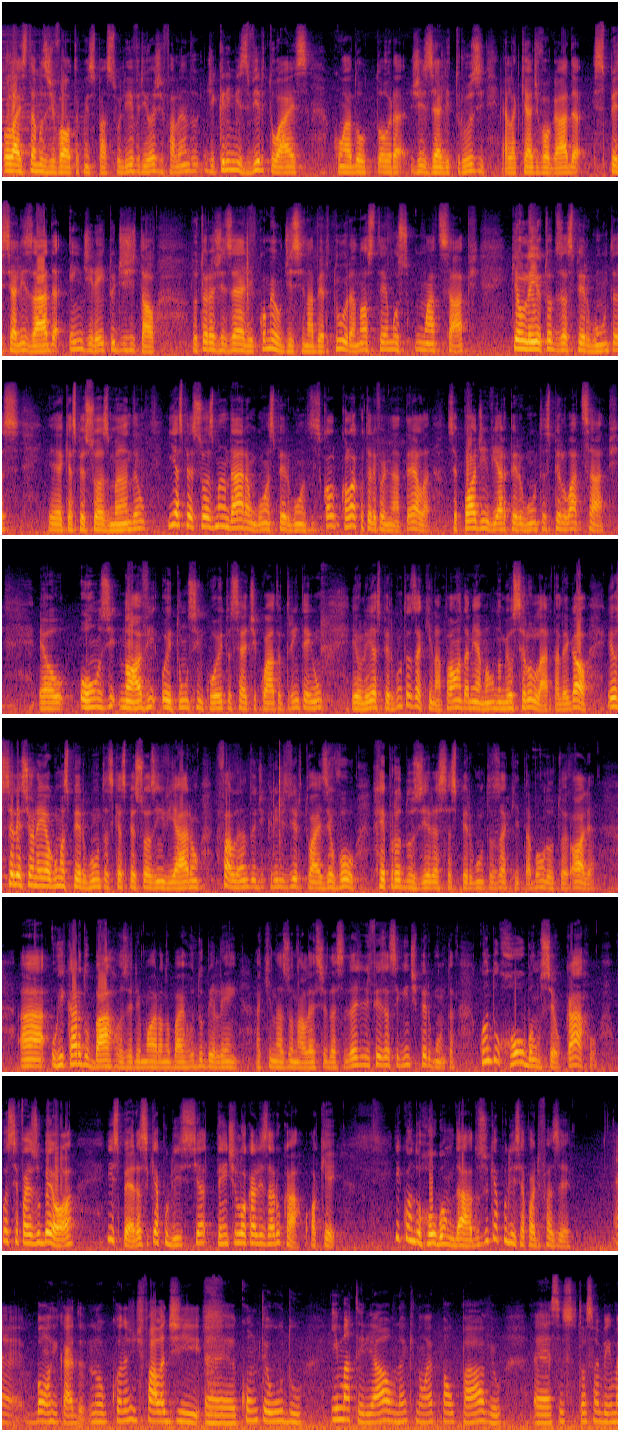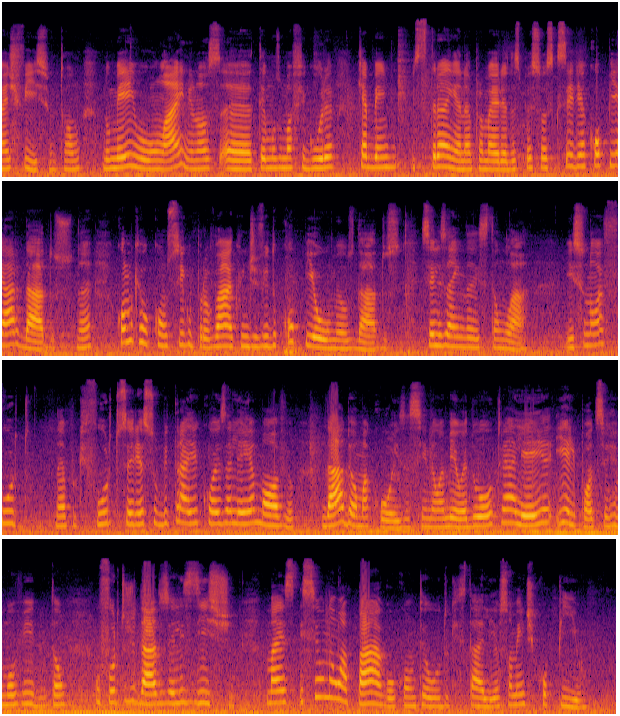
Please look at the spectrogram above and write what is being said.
Olá, estamos de volta com o Espaço Livre e hoje falando de crimes virtuais com a doutora Gisele Truzzi, ela que é advogada especializada em direito digital. Doutora Gisele, como eu disse na abertura, nós temos um WhatsApp que eu leio todas as perguntas eh, que as pessoas mandam e as pessoas mandaram algumas perguntas. Coloca o telefone na tela, você pode enviar perguntas pelo WhatsApp é o 11 98158 7431. Eu leio as perguntas aqui na palma da minha mão no meu celular, tá legal? Eu selecionei algumas perguntas que as pessoas enviaram falando de crimes virtuais. Eu vou reproduzir essas perguntas aqui, tá bom, doutor? Olha, o Ricardo Barros, ele mora no bairro do Belém, aqui na zona leste da cidade, ele fez a seguinte pergunta: Quando roubam seu carro, você faz o BO e espera-se que a polícia tente localizar o carro, ok? E quando roubam dados, o que a polícia pode fazer? É, bom, Ricardo, no, quando a gente fala de é, conteúdo imaterial, né, que não é palpável, é, essa situação é bem mais difícil. Então, no meio online, nós é, temos uma figura que é bem estranha né, para a maioria das pessoas, que seria copiar dados. Né? Como que eu consigo provar que o indivíduo copiou meus dados, se eles ainda estão lá? Isso não é furto, né? porque furto seria subtrair coisa alheia móvel dado é uma coisa, se não é meu, é do outro, é alheia e ele pode ser removido. Então, o furto de dados ele existe. Mas e se eu não apago o conteúdo que está ali, eu somente copio,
